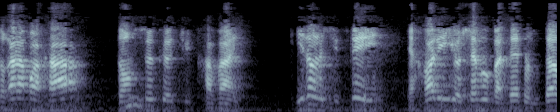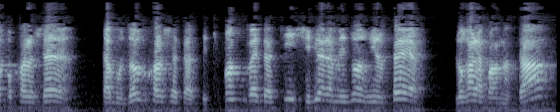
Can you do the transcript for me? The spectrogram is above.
sera la bracha dans ce que tu travailles. Il dans le succès, si tu penses qu'il va être assis chez lui à la maison à rien faire, il aura la barnata.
